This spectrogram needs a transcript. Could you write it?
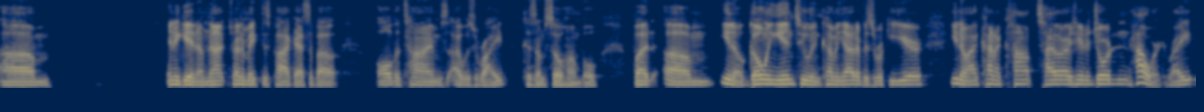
Um, and again, I'm not trying to make this podcast about all the times I was right because I'm so humble. But um, you know, going into and coming out of his rookie year, you know, I kind of comp Tyler Allgeier to Jordan Howard, right?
